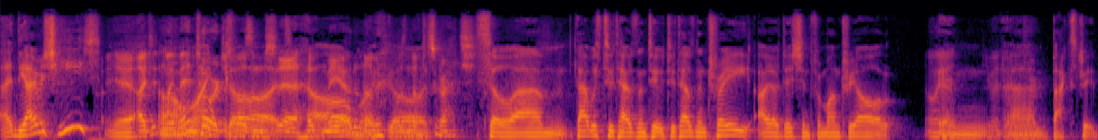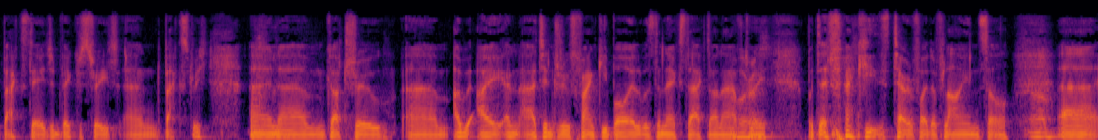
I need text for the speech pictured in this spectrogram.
oh, the Irish Heat. Yeah, I did. My Oh mentor my just wasn't God. uh, helping me Oh out enough. He wasn't up to scratch. So um, that was 2002. 2003, I auditioned for Montreal. Oh, yeah. In went over there. um, backstreet, backstage in Vicar Street and Backstreet, and um, got through. Um, I, I and I had to introduce Frankie Boyle was the next act on after right. me, but then Frankie's terrified of flying, so Oh. uh,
